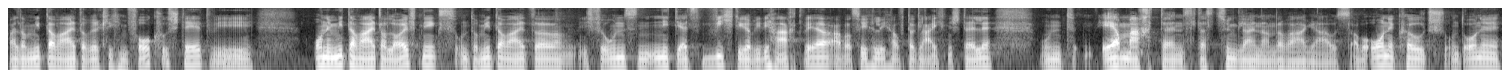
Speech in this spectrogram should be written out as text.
weil der Mitarbeiter wirklich im Fokus steht, wie ohne Mitarbeiter läuft nichts und der Mitarbeiter ist für uns nicht jetzt wichtiger wie die Hardware, aber sicherlich auf der gleichen Stelle und er macht dann das Zünglein an der Waage aus. Aber ohne Coach und ohne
